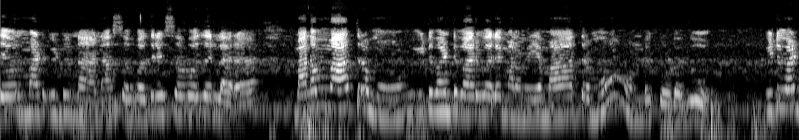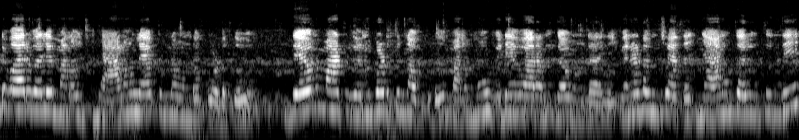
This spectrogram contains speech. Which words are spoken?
దేవుని మాట వింటున్న నా సహోదరి సహోదరులారా మనం మాత్రము ఇటువంటి వారి వలె మనం ఏమాత్రము ఉండకూడదు. ఇటువంటి వారి వలె మనం జ్ఞానం లేకుండా ఉండకూడదు. దేవుని మాట వినబడుతున్నప్పుడు మనము వినేవారంగా ఉండాలి. వినడం చేత జ్ఞానం కలుగుతుంది.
